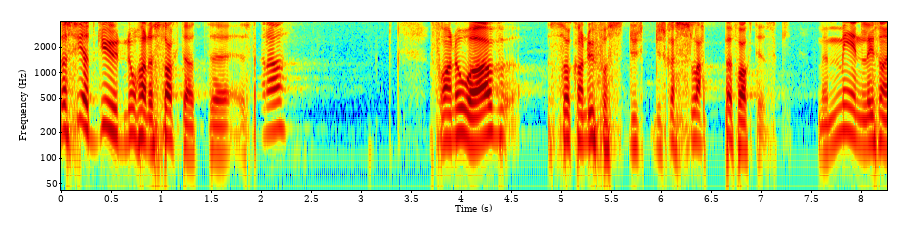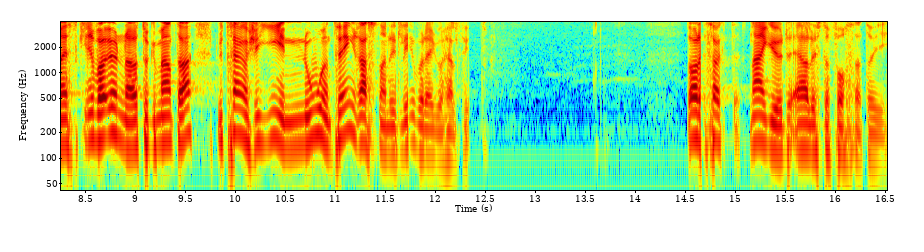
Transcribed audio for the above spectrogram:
La oss si at Gud nå hadde sagt at uh, Steinar, fra nå av så kan du få du, du skal slippe faktisk med min, liksom, Jeg skriver under dette dokumentet. Du trenger ikke gi noen ting resten av ditt liv, og det går helt fint. Da hadde jeg sagt nei, Gud, jeg har lyst til å fortsette å gi.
